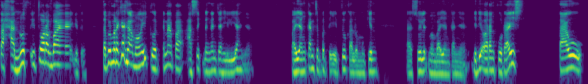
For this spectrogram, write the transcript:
tahanut itu orang baik gitu. Tapi mereka nggak mau ikut. Kenapa? Asik dengan jahiliyahnya. Bayangkan seperti itu kalau mungkin uh, sulit membayangkannya. Jadi orang Quraisy tahu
